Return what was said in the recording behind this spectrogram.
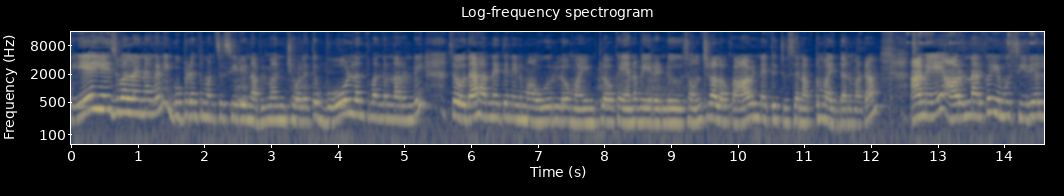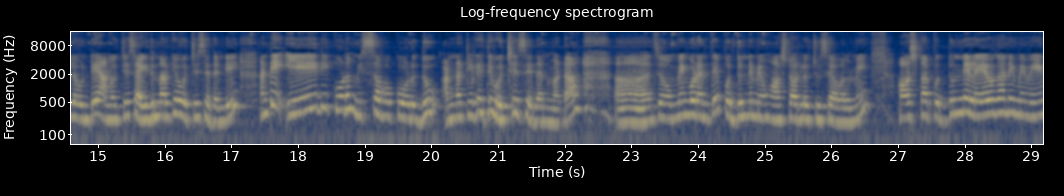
ఏ ఏజ్ వాళ్ళైనా కానీ గుప్పిడంత మంచి సీరియల్ని అభిమానించే వాళ్ళైతే బోల్డ్ అంత మంది ఉన్నారండి. సో ఉదాహరణ అయితే నేను మా ఊర్లో మా ఇంట్లో ఒక ఎనభై రెండు సంవత్సరాలు ఒక ఆవిడని అయితే చూసాను అత్తమ్మ ఇద్ది అనమాట ఆమె ఆరున్నరకో ఏమో సీరియల్లో ఉంటే ఆమె వచ్చేసి ఐదున్నరకే వచ్చేసేదండి. అంటే ఏది కూడా మిస్ అవ్వకూడదు అన్నట్లుగా అయితే వచ్చేసేది అనమాట సో మేము కూడా అంతే పొద్దున్నే మేము హాట్స్టార్లో చూసేవాళ్ళమి హాట్స్టార్ పొద్దున్నే లేవగానే మేము ఏం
